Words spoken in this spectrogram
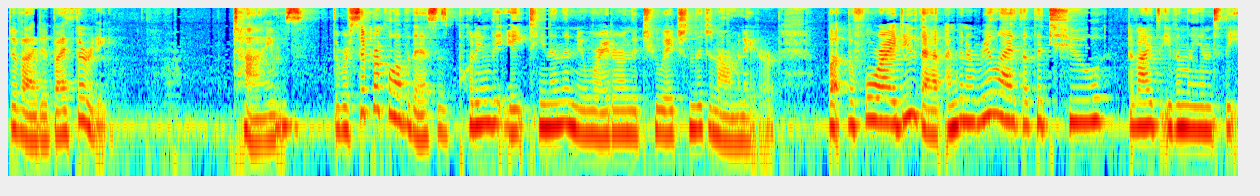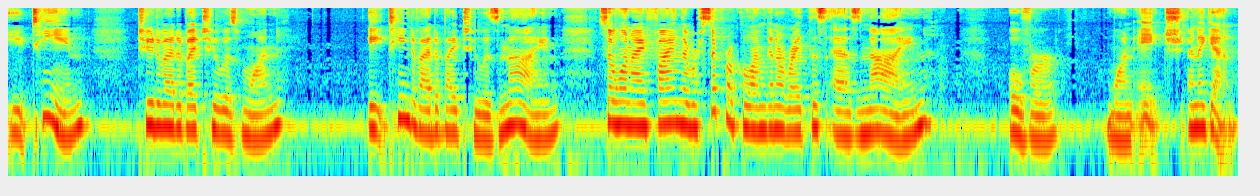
divided by 30 times. The reciprocal of this is putting the 18 in the numerator and the 2h in the denominator. But before I do that, I'm going to realize that the 2 divides evenly into the 18. 2 divided by 2 is 1. 18 divided by 2 is 9. So when I find the reciprocal, I'm going to write this as 9 over 1h. And again,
